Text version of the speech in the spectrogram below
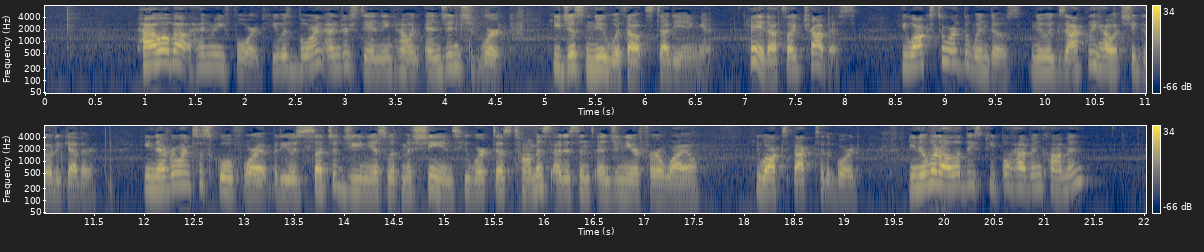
How about Henry Ford? He was born understanding how an engine should work. He just knew without studying it. Hey, that's like Travis. He walks toward the windows, knew exactly how it should go together. He never went to school for it, but he was such a genius with machines, he worked as Thomas Edison's engineer for a while. He walks back to the board. You know what all of these people have in common?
